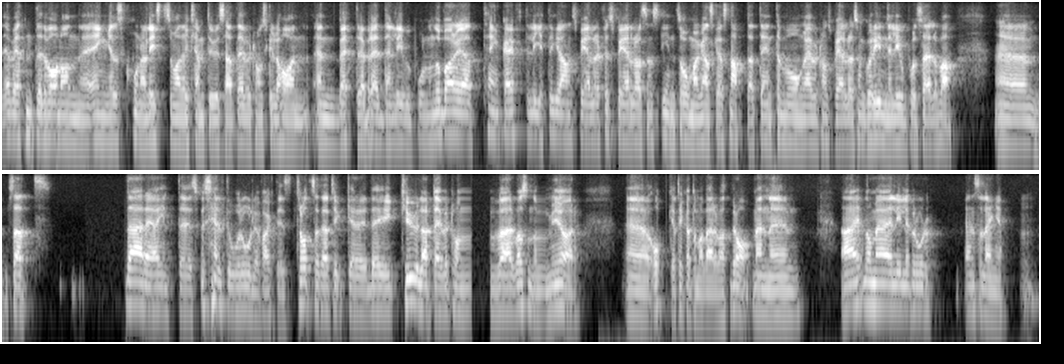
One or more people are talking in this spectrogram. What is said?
Jag vet inte, det var någon engelsk journalist som hade klämt ut sig att Everton skulle ha en, en bättre bredd än Liverpool. Men då började jag tänka efter lite grann spelare för spelare och sen insåg man ganska snabbt att det är inte många Everton-spelare som går in i Liverpools elva. Ehm, så att där är jag inte speciellt orolig faktiskt. Trots att jag tycker det är kul att Everton värvar som de gör. Eh, och jag tycker att de har värvat bra. Men eh, nej, de är lillebror än så länge. Mm.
